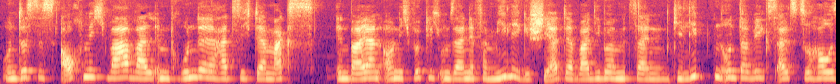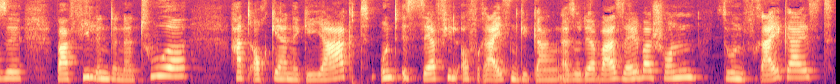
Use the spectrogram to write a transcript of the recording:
Und das ist auch nicht wahr, weil im Grunde hat sich der Max in Bayern auch nicht wirklich um seine Familie geschert. Der war lieber mit seinen Geliebten unterwegs als zu Hause, war viel in der Natur, hat auch gerne gejagt und ist sehr viel auf Reisen gegangen. Also der war selber schon so ein Freigeist,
